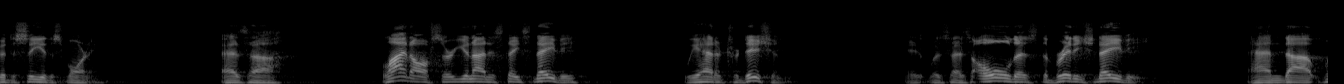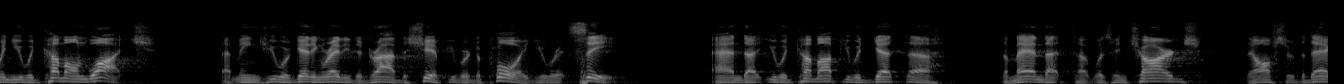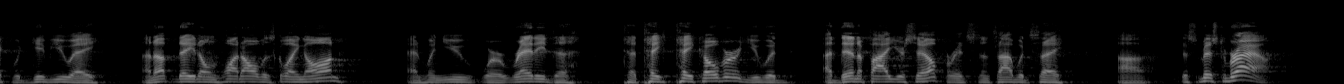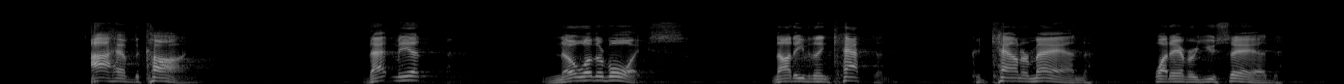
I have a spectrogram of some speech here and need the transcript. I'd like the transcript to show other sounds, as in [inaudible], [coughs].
Good to see you this morning. As a line officer, United States Navy, we had a tradition. It was as old as the British Navy. And uh, when you would come on watch, that means you were getting ready to drive the ship. You were deployed. You were at sea. And uh, you would come up, you would get uh, the man that uh, was in charge, the officer of the deck, would give you a an update on what all was going on. And when you were ready to, to take, take over, you would identify yourself. For instance, I would say, uh, This is Mr. Brown. I have the con. That meant no other voice, not even the captain, could countermand whatever you said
